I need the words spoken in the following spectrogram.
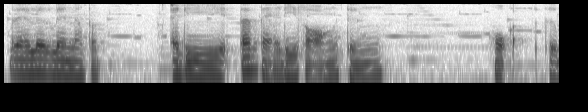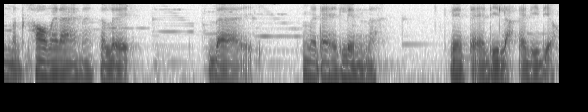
ไม่ได้เลิกเล่นนะแบบ ไอดีตั้งแต่ไอดีสองถึงหกคือมันเข้าไม่ได้นะ ก็เลยได้ไม่ได้เล่นนะ เล่นแต่ไอดีหลักไอดีเดียว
